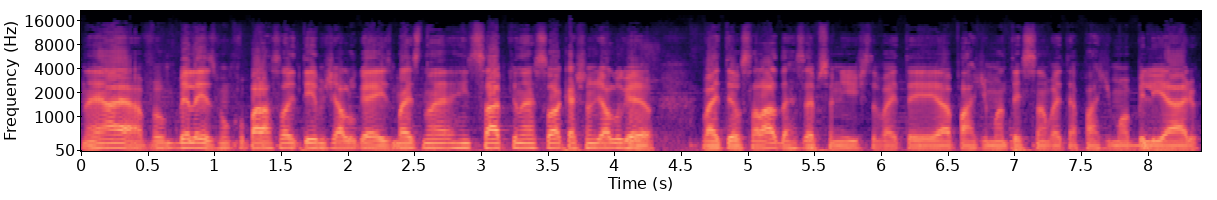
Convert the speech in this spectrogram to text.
Né? Ah, vamos, beleza, vamos comparar só em termos de aluguéis, mas não é, a gente sabe que não é só a questão de aluguel. Vai ter o salário da recepcionista, vai ter a parte de manutenção, vai ter a parte de mobiliário,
